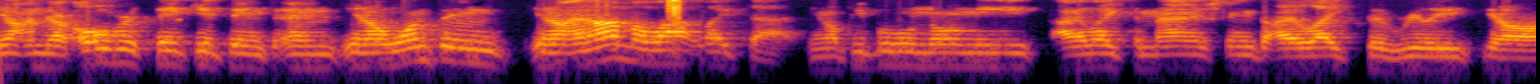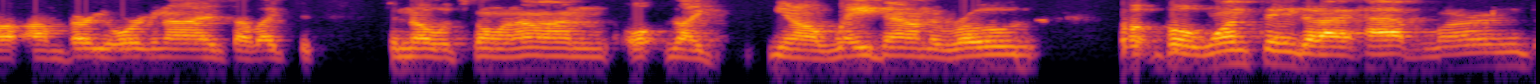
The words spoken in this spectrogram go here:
you know, and they're overthinking things. And, you know, one thing, you know, and I'm a lot like that. You know, people who know me, I like to manage things. I like to really, you know, I'm very organized. I like to, to know what's going on, like, you know, way down the road. But, but one thing that I have learned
